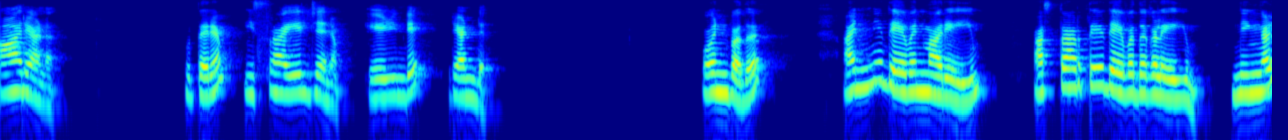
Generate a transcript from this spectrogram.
ആരാണ്? ഉത്തരം ഇസ്രായേൽ ജനം. ഏഴിന്റെ രണ്ട്. ഒൻപത്. അന്യദേവന്മാരെയും അസ്താർത്തെ ദേവതകളെയും നിങ്ങൾ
